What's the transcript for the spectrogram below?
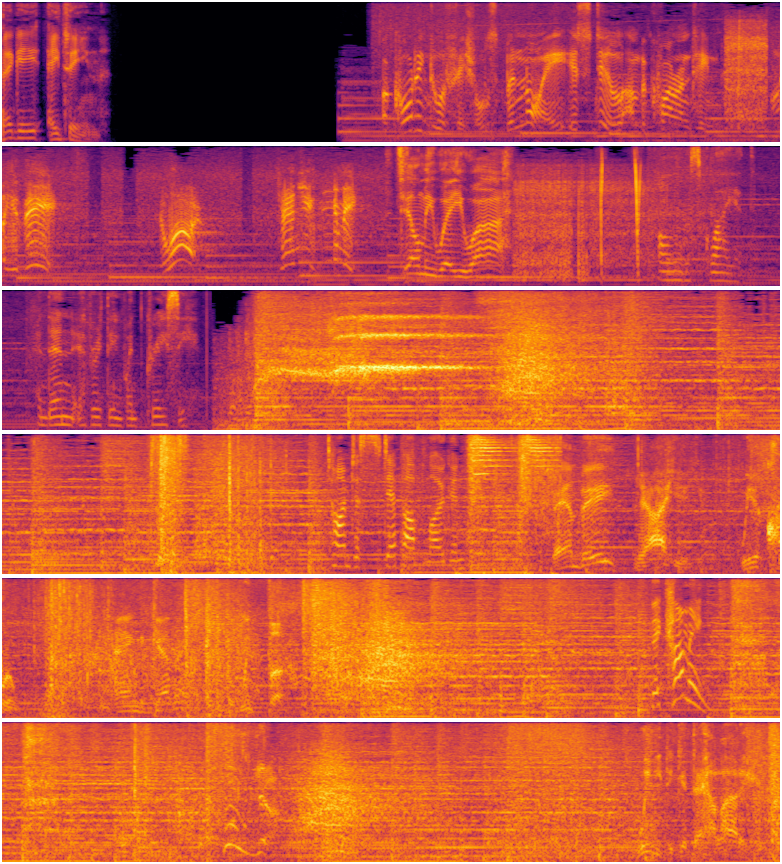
Peggy 18. According to officials, Banoi is still under quarantine. Are you there? Hello? Can you hear me? Tell me where you are. All was quiet, and then everything went crazy. time to step up, Logan. Bambi? Yeah, I hear you. We're crew. We hang together, but we fuck. They're coming! Booyah! We need to get the hell out of here.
